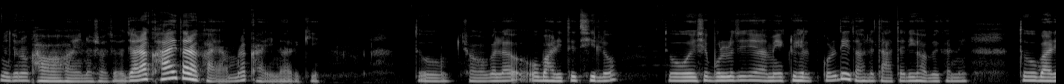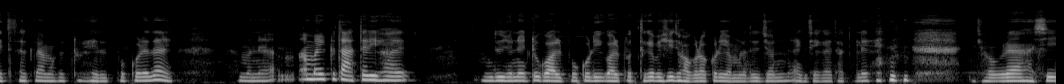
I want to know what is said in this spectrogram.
ওই জন্য খাওয়া হয় না সচরাচর। যারা খায় তারা খায়, আমরা খাই না আর কি তো সকালবেলা ও বাড়িতে ছিল, তো এসে বলল যে আমি একটু হেল্প করে দিই, তাহলে তাড়াতাড়ি হবে এখানে। তো বাড়িতে থাকলে আমাকে একটু হেল্পও করে দেয়। মানে আমার একটু তাড়াতাড়ি হয়। দুজনে একটু গল্প করি, গল্পর থেকে বেশি ঝগড়া করি আমরা দুজন, এক জায়গায় থাকলে। ঝগড়া, হাসি।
